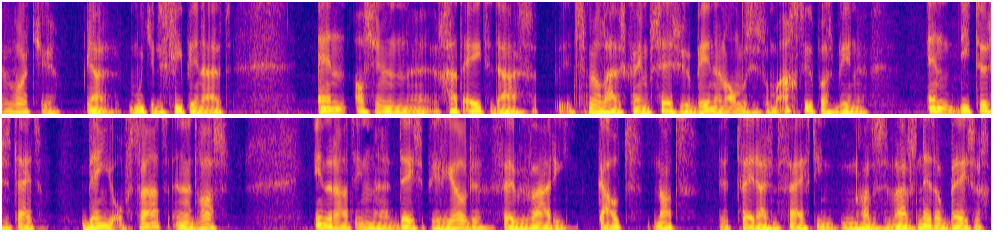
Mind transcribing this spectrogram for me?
word je, ja, moet je de sliep in uit. En als je een, eh, gaat eten daar, in het smulhuis kan je om zes uur binnen... en anders is het om acht uur pas binnen. En die tussentijd ben je op straat. En het was inderdaad in eh, deze periode, februari, koud, nat. Eh, 2015 toen hadden ze, waren ze net ook bezig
